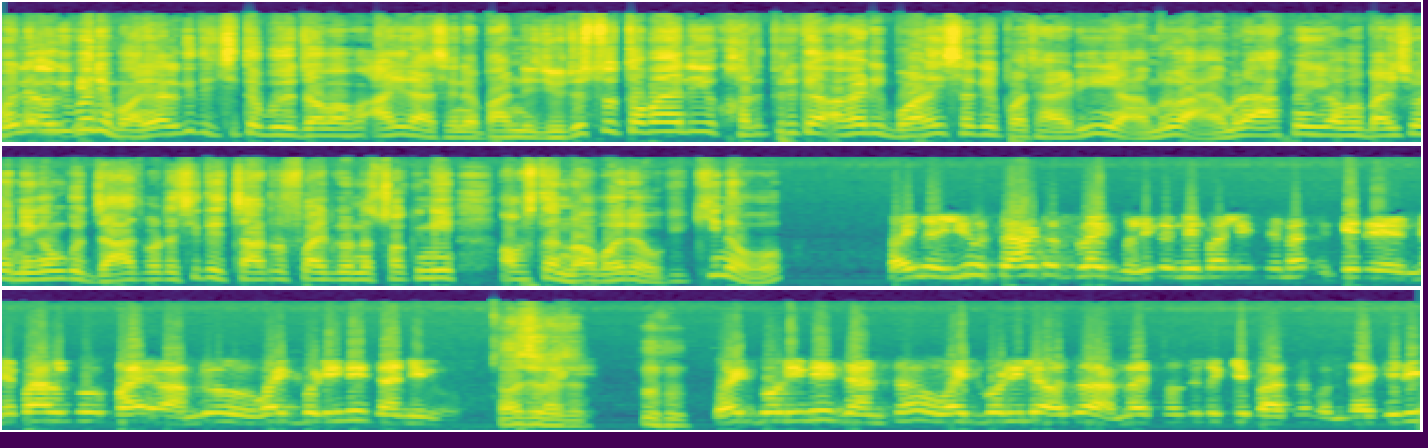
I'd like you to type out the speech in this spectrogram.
मैले अघि पनि भने अलिकति चित्तबुझ जवाब आइरहेको छैन पाण्डेज्यू जस्तो तपाईँले यो खरिद प्रक्रिया अगाडि बढाइसके पछाडि हाम्रो हाम्रो आफ्नै अब बाइसवा निगमको जहाजबाट सिधै चार्टर फ्लाइट गर्न सकिने अवस्था नभएर हो कि किन हो? होइन यो चार्टर फ्लाइट भनेको नेपाली सेना के अरे नेपालको हाम्रो वाइट बडी नै जाने हो। हजुर हजुर। वाइट बडी नै जान्छ। वाइट बडीले अझ हामीलाई सजिलो के भएको छ भन्दाखेरि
